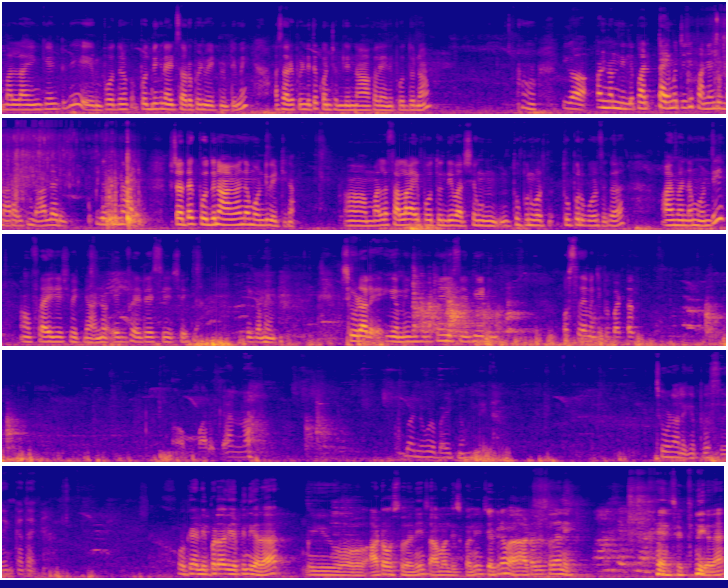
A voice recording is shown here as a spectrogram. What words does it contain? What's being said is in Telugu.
మళ్ళీ ఇంకేంటిది పొద్దున పొద్దునకి నైట్ సరపిండి పెట్టింటిమి. ఆ సర్వపిండి అయితే కొంచెం తిన్న ఆకలేని పొద్దున. ఇక అన్నం తినలే. పన్ టైం వచ్చేసి పన్నెండున్నర అవుతుంది ఆల్రెడీ. ఇక తినాలి. శ్రద్ధకు పొద్దున ఆనందం వండి పెట్టిన. మళ్ళీ చల్లగా అయిపోతుంది వర్షం తుప్పును కొడుతుంది తుప్పురు కొడుతుంది కదా. ఆమందం వండి ఫ్రై చేసి పెట్టిన అన్నం ఎగ్ ఫ్రైడ్ రైస్ చేసి పెట్టిన. ఇక మేము. చూడాలి. ఇక మేము ఓపెన్ చేసిన గేటు వస్తుందేమని చెప్పి బట్టలు. మరి అన్న బండి కూడా బయటనే ఉంది. చూడాలి ఎప్పుడు వస్తుంది ఇంకా కథ. ఓకే అండి ఇప్పటిదాకా చెప్పింది కదా ఈ ఆటో వస్తుందని సామాన్ తీసుకొని. చెప్పినావా? ఆటో వస్తుందని చెప్పింది కదా.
